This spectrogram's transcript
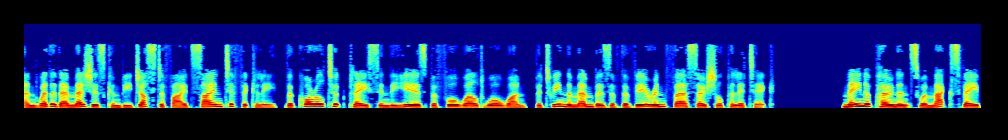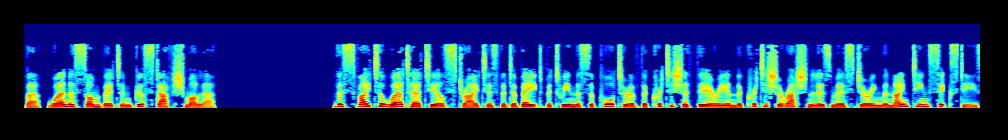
and whether their measures can be justified scientifically. The quarrel took place in the years before World War I, between the members of the Verein für Sozialpolitik. Main opponents were Max Weber, Werner Sombart and Gustav Schmoller. The Zweite Werturteilsstreit is the debate between the supporter of the Kritische theory and the Kritischer Rationalismus during the 1960s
